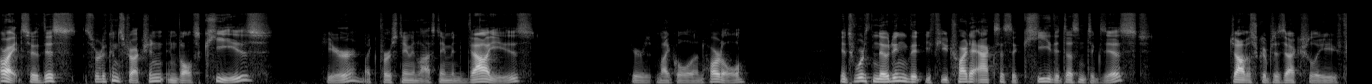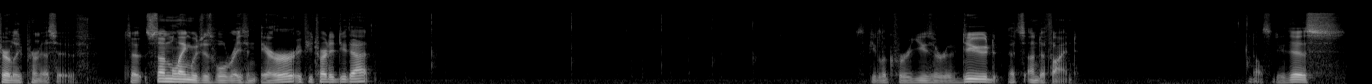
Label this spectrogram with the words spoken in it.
All right, so this sort of construction involves keys, here, like first name and last name and values, here's Michael and Hartl, it's worth noting that if you try to access a key that doesn't exist, JavaScript is actually fairly permissive. So some languages will raise an error if you try to do that. So if you look for a user of dude, that's undefined. You can also do this.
